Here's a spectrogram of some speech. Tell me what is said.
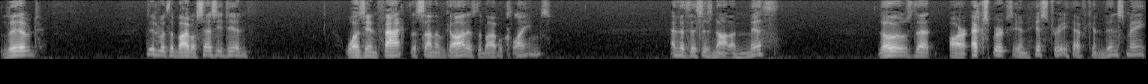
lived, did what the Bible says he did, was in fact the Son of God, as the Bible claims, and that this is not a myth. Those that are experts in history have convinced me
